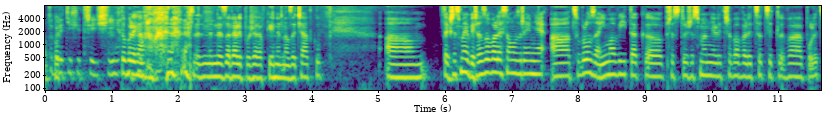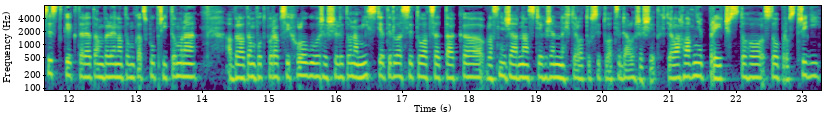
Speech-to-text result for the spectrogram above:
Eh, to byli ti chytřejší. To byli, ano, nezadali požadavky hned na začátku. A takže jsme je vyřazovali samozřejmě a co bylo zajímavé, tak eh, přesto, že jsme měli třeba velice citlivé policistky, které tam byly na tom kacpu přítomné a byla tam podpora psychologů, řešili to na místě tyhle situace, tak eh, vlastně žádná z těch žen nechtěla tu situaci dál řešit. Chtěla hlavně pryč z toho, z toho prostředí,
